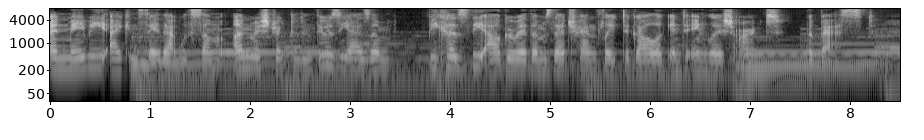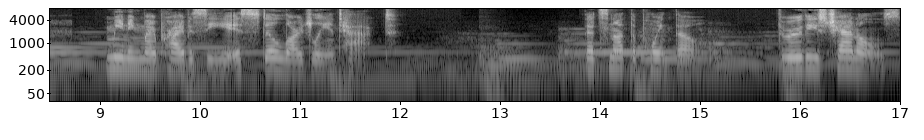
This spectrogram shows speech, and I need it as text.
And maybe I can say that with some unrestricted enthusiasm because the algorithms that translate Tagalog into English aren't the best, meaning my privacy is still largely intact. That's not the point, though. Through these channels,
